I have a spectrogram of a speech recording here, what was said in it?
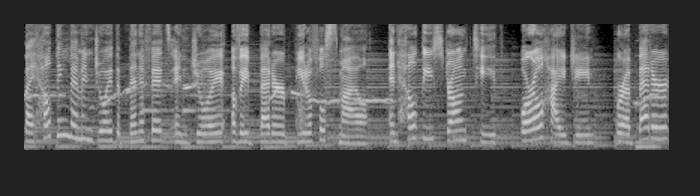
by helping them enjoy the benefits and joy of a better, beautiful smile and healthy, strong teeth, oral hygiene for a better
